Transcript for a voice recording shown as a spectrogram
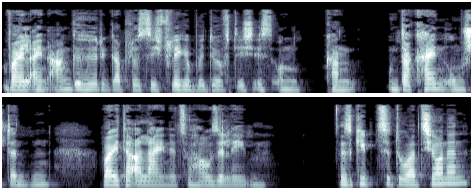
ein Angehöriger plötzlich pflegebedürftig ist und kann unter keinen Umständen weiter alleine zu Hause leben. Es gibt Situationen,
